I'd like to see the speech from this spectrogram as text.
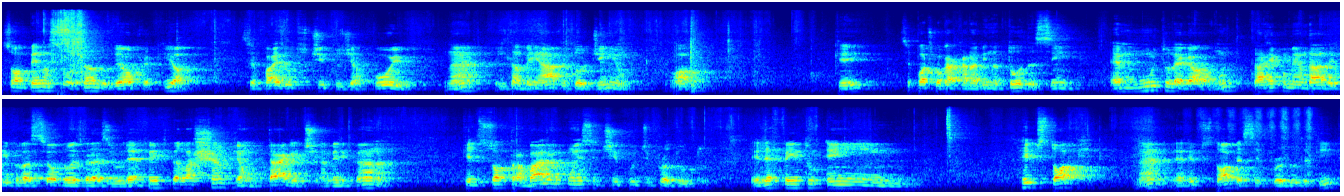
só apenas soltando o velcro aqui, ó. Você faz outros tipos de apoio, né? Ele também abre todinho, ó. Ok? Você pode colocar a carabina toda assim é muito legal, está recomendado aqui pela CO2 Brasil. Ele é feito pela Champion Target americana, que eles só trabalham com esse tipo de produto. Ele é feito em ripstop, né? É ripstop esse produto aqui.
